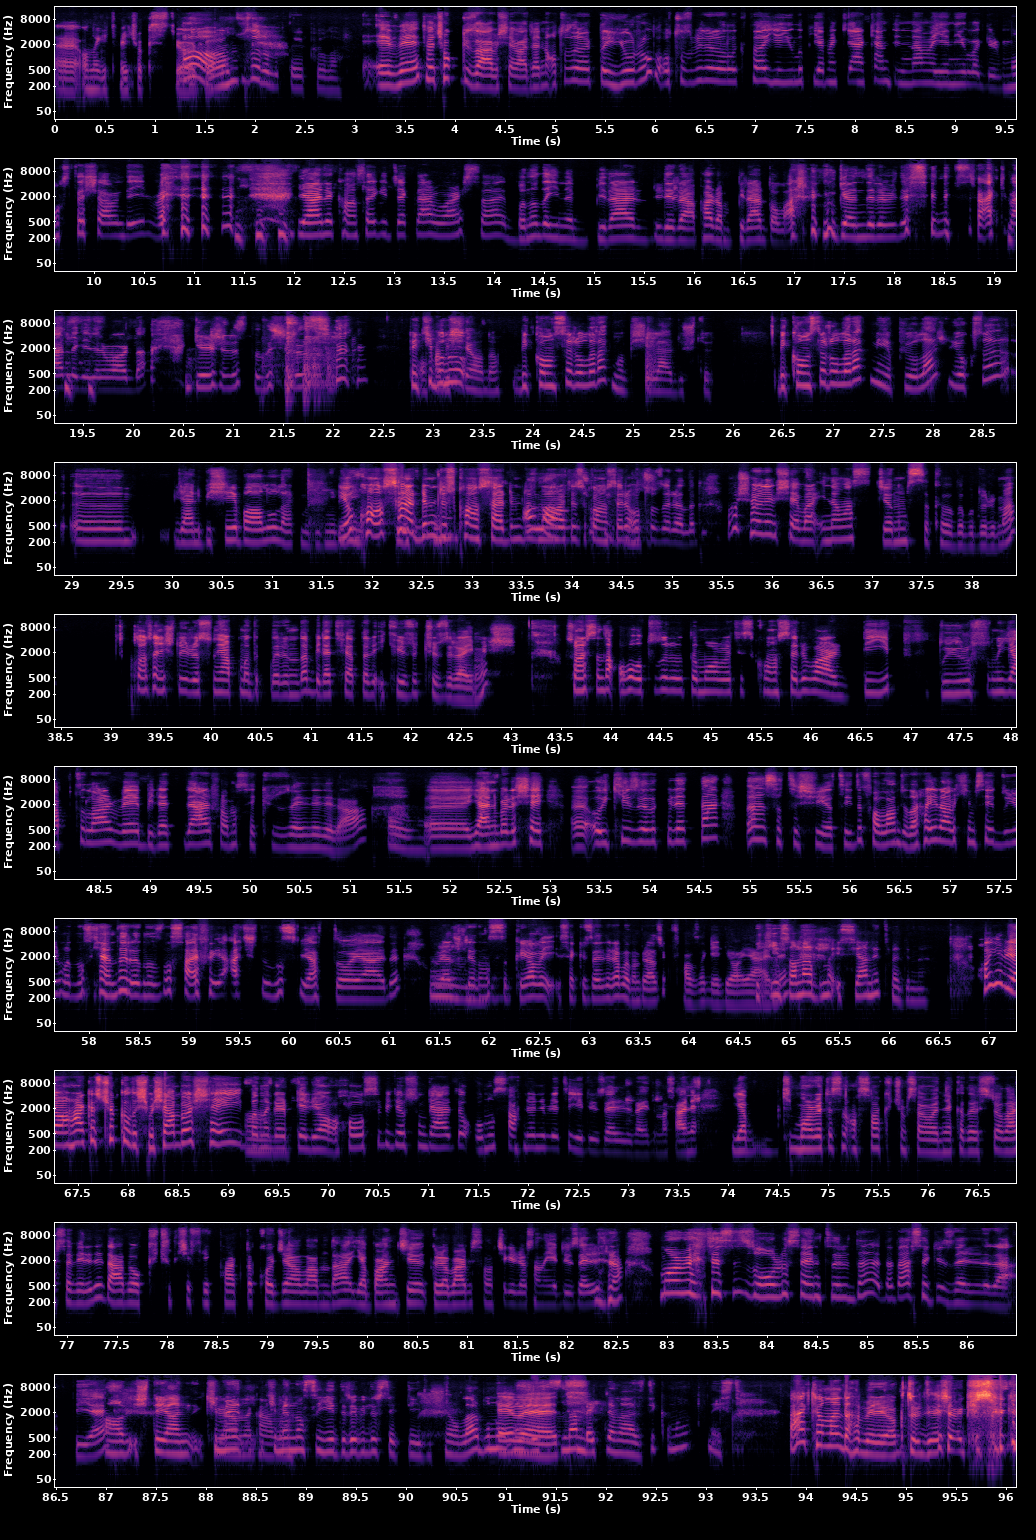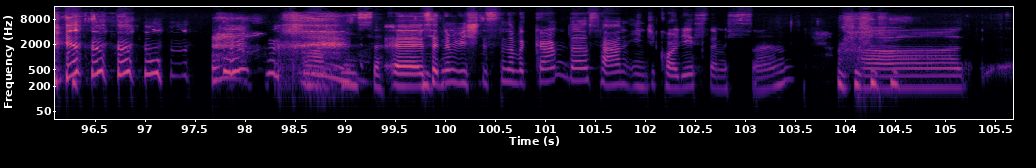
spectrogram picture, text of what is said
Eee, ona gitmeyi çok Aa, istiyorum. 30 Aralık'ta yapıyorlar. Evet ve çok güzel bir şey bence. Hani 30 Aralık'ta yorul, 31 Aralık'ta yayılıp yemek yerken dinlen ve yeni yıla gir. Muhteşem değil mi? Yani konsere gidecekler varsa bana da yine birer lira, pardon birer dolar gönderebilirsiniz. Belki ben de gelirim orada. Görüşürüz, tanışırız. Peki Oha, bunu bir şey oldu. bir konser olarak mı bir şeyler düştü? Bir konser olarak mı yapıyorlar yoksa e, yani bir şeye bağlı olarak mı bir Yok konser, bir- dümdüz konser, dümdüz Allah konseri ilginç. 30 Aralık. Ama şöyle bir şey var, inanılmaz canım sıkıldı bu duruma. Konser iş duyurusunu yapmadıklarında bilet fiyatları 200-300 liraymış. Sonrasında o 30 Aralık'ta Mor Ötesi konseri var deyip duyurusunu yaptılar ve biletler şu anda 850 lira. Ee, yani böyle şey e, o 200 liralık biletler ön satış fiyatıydı falan diyorlar. Hayır abi kimseyi duyurmadınız kendi aranızda sayfayı açtığınız fiyattı o yani. Birazcık Hmm. canımı sıkıyor ve 850 lira bana birazcık fazla geliyor Peki yani. insanlar buna isyan etmedi mi? Hayır ya herkes çok alışmış. Yani böyle şey bana Ha. garip geliyor. Halsey biliyorsun geldi. Onun sahne önü bileti 750 liraydı mesela. Hani ya ki Mor ve Ötesi'ni asla küçümseme. Ne kadar istiyorlarsa verilir de abi o küçük çiftlik parkta koca alanda yabancı global bir sanatçı geliyor sana 750 lira. Mor ve Ötesi Zorlu Center'da neden 850 lira diye. Abi işte yani kime kime nasıl yedirebilirsek diye düşünüyorlar. Bunu evet. beklemezdik ama neyse. Belki onların da haberi yoktur diye şöyle küçük. Neyse. Ee, senin wish listine bakarım da sen inci kolye istemişsin. Aa,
